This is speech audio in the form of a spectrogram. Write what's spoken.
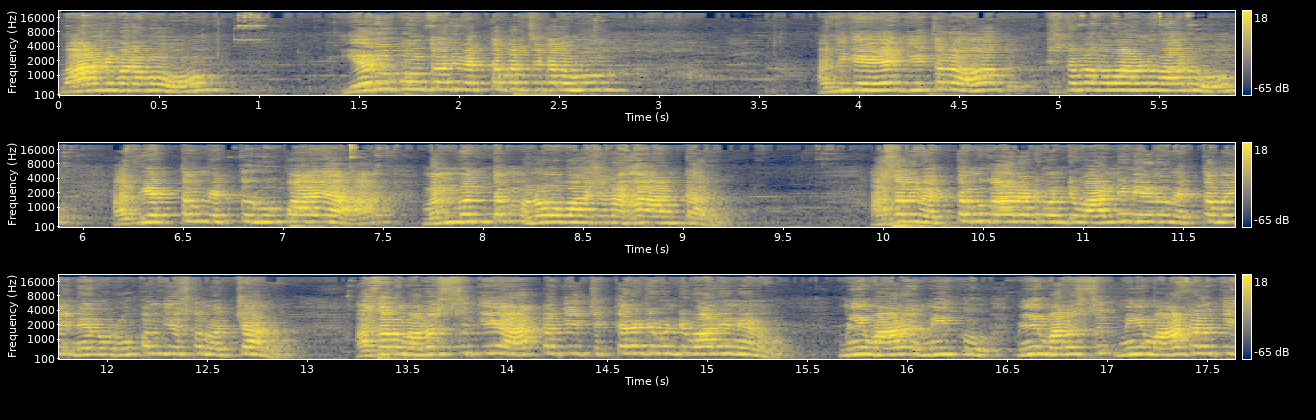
వారిని మనము ఏ రూపంతో వ్యక్తపరచగలము? అందుకే గీతలో కృష్ణ భగవానుడు వారు అవ్యక్తం వ్యక్త రూపాయ మన్వంతం మనోభాషణ అంటారు. అసలు వ్యక్తము కానటువంటి వాడిని నేను వ్యక్తమై నేను రూపం తీసుకొని వచ్చాను. అసలు మనస్సుకి ఆత్మకి చిక్కనటువంటి వాడిని నేను. మీ మా మీకు మీ మనస్సు మీ మాటలకి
